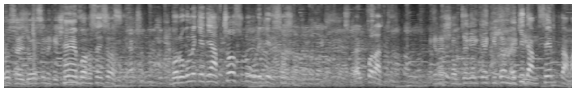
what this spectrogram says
বড় সাইজও আছে নাকি? হ্যাঁ বড় সাইজও আছে। বড়গুলো কেজি আটশো ছোটোগুলো কেজি ছশো তারপর আর কি। এখানে সব জায়গায় কি একই দাম একই দাম সেম দাম।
